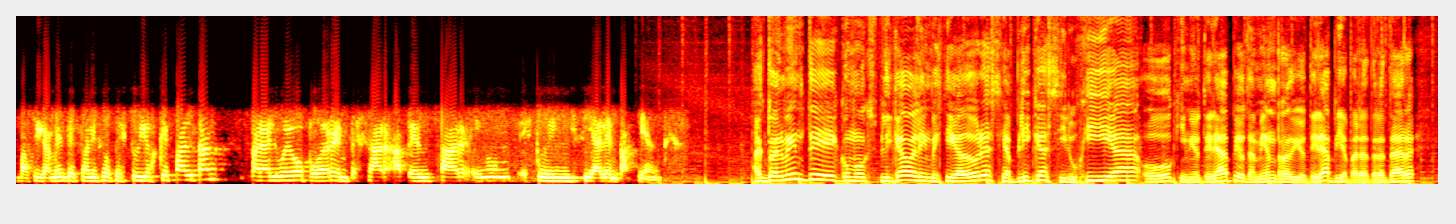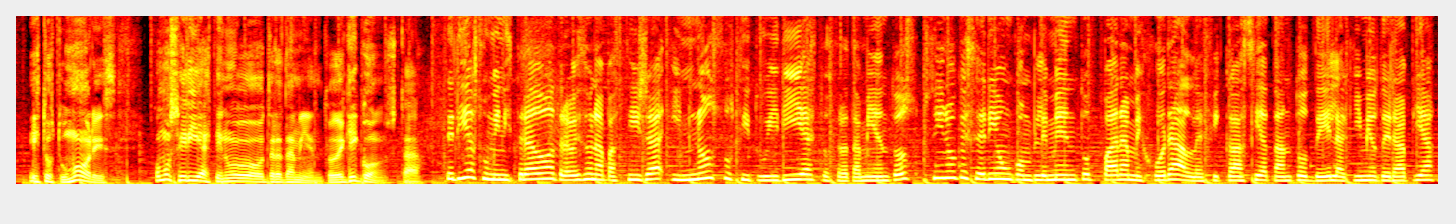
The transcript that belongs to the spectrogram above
Básicamente son esos estudios que faltan para luego poder empezar a pensar en un estudio inicial en pacientes. Actualmente, como explicaba la investigadora, se aplica cirugía o quimioterapia o también radioterapia para tratar estos tumores. ¿Cómo sería este nuevo tratamiento? ¿De qué consta? Sería suministrado a través de una pastilla y no sustituiría estos tratamientos, sino que sería un complemento para mejorar la eficacia tanto de la quimioterapia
